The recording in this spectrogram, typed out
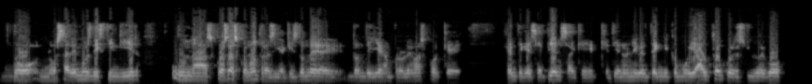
no, no sabemos distinguir unas cosas con otras. Y aquí es donde, donde llegan problemas porque gente que se piensa que, que tiene un nivel técnico muy alto, pues luego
